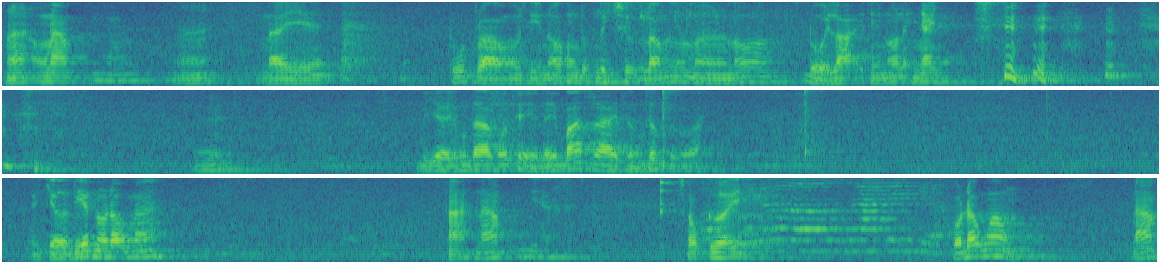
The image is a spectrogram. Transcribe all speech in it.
Hả, ông Nam? Đấy. này rút vào thì nó không được lịch sự lắm nhưng mà nó đổi lại thì nó lại nhanh Đấy. bây giờ chúng ta có thể lấy bát ra để thưởng thức được rồi. Để chờ tiết nó đông đã. Hả Nam? Dạ. Sao cười? Có đông không? Nam?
